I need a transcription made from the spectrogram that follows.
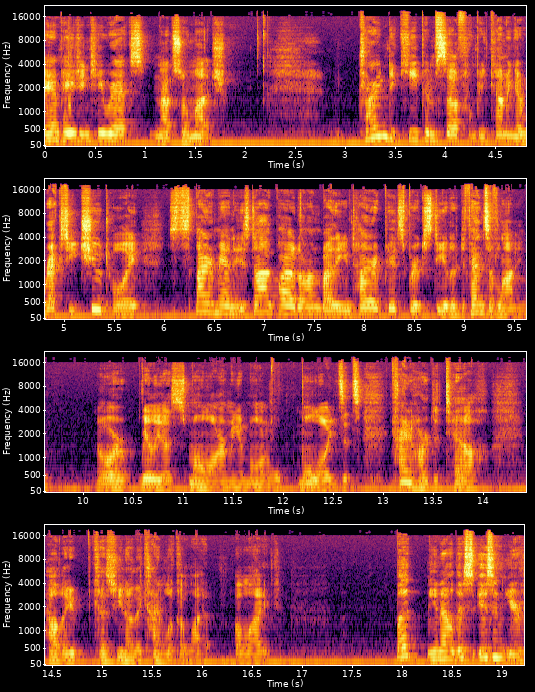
rampaging T Rex, not so much. Trying to keep himself from becoming a Rexy chew toy, Spider Man is dogpiled on by the entire Pittsburgh Steeler defensive line. Or really a small army of mol- moloids. It's kind of hard to tell how they, because, you know, they kind of look a lot alike. But, you know, this isn't your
